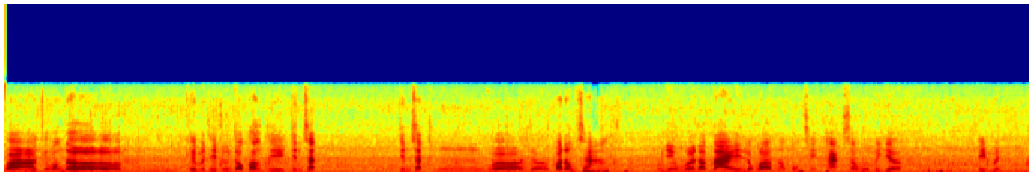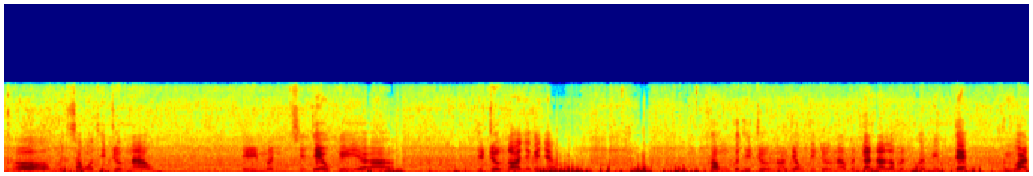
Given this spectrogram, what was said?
Và cái vấn đề khi mà thị trường tốt hơn thì chính sách chính sách ừ, về bất động sản cũng như về đất đai lúc đó nó cũng sẽ khác so với bây giờ. Thì mình ở mình sống ở thị trường nào thì mình sẽ theo cái uh, thị trường đó nha cả nhà không có thị trường nào giống thị trường nào bên cạnh đó là mình phải biết test quy hoạch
